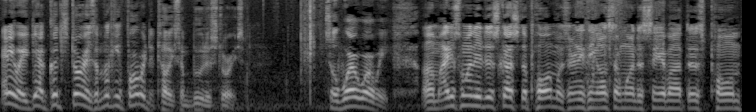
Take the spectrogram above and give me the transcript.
Anyway, yeah, good stories. I'm looking forward to telling some Buddha stories. So where were we? Um, I just wanted to discuss the poem. Was there anything else I wanted to say about this poem?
